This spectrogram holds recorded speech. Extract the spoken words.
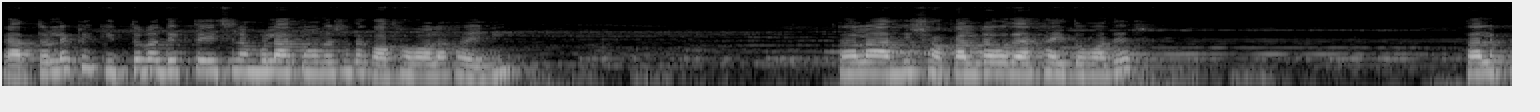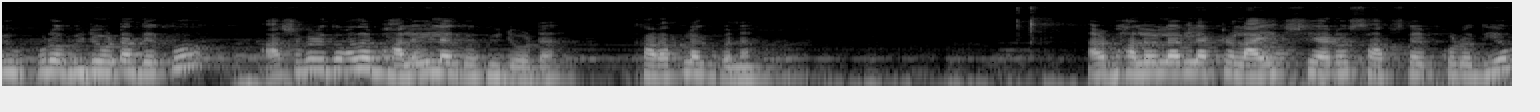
রাত্রেবেলা একটু কীর্তনও দেখতে গেছিলাম বলে আর তোমাদের সাথে কথা বলা হয়নি। তাহলে আজকে সকালটাও দেখাই তোমাদের। তাহলে পুরো ভিডিওটা দেখো। আশা করি তোমাদের ভালোই লাগবে ভিডিওটা। খারাপ লাগবে না। আর ভালো লাগলে একটা লাইক শেয়ার ও সাবস্ক্রাইব করে দিও।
